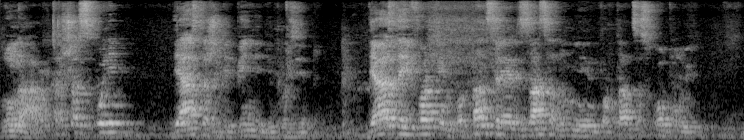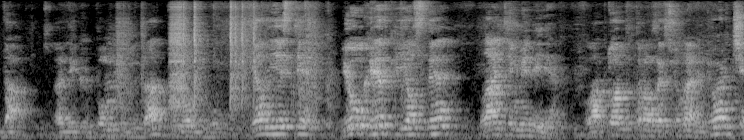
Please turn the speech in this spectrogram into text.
lunar, așa se spune, de asta și depinde depozitul. De asta e foarte important să realizați anume importanța scopului dat, adică punctul dat, pilonul. El este, eu cred că el stă la temelie, la toată tranzacționarea, deoarece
